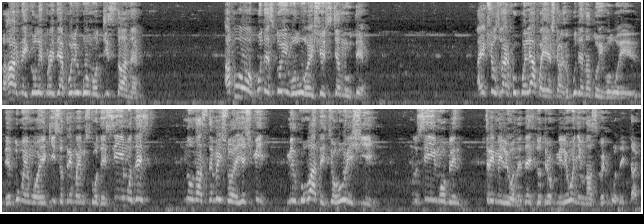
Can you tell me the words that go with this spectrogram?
гарний, коли пройде по-любому дістане, або буде з тої вологи щось тягнути. А якщо зверху поляпає, я ж кажу, буде на той вологі. Думаємо, якісь отримаємо сходи. Сіємо десь, ну у нас не вийшло ячмінь мілкуватий цьогорічній. Ну, сіємо, блін, 3 мільйони. Десь до 3 мільйонів у нас виходить. Так.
